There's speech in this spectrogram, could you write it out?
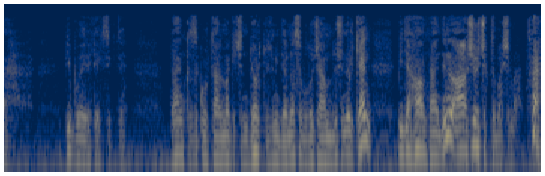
Ah, Bir bu herif eksikti. Ben kızı kurtarmak için 400 milyar nasıl bulacağımı düşünürken... ...bir de hanımefendinin aşığı çıktı başıma. Heh.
